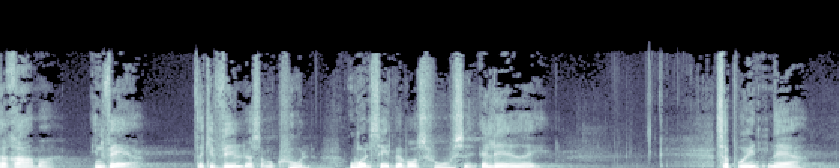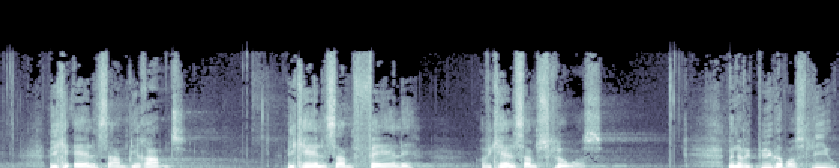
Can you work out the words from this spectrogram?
der rammer enhver, der kan vælte os om kul, uanset hvad vores huse er lavet af. Så pointen er, vi kan alle sammen blive ramt. Vi kan alle sammen falde, og vi kan alle sammen slå os. Men når vi bygger vores liv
